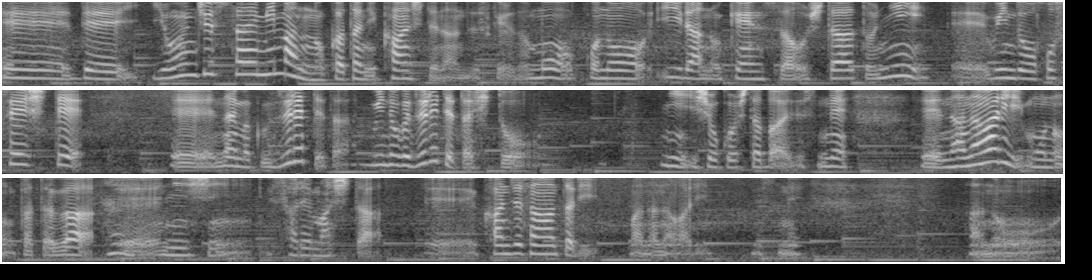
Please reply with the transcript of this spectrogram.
えーで40歳未満の方に関してなんですけれどもこのイーラの検査をした後に、えーウィンドウを補正して、えー内膜ずれてたウィンドウがずれてた人に移植をした場合ですね、えー7割もの方が、はいえー妊娠されました、えー患者さんあたり、まあ、7割ですね。あの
